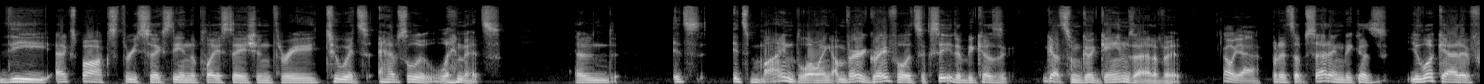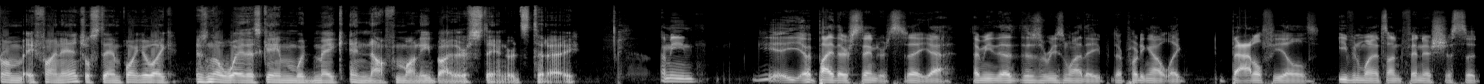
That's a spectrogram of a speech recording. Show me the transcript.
the Xbox 360 and the PlayStation 3 to its absolute limits. And it's it's mind blowing. I'm very grateful it succeeded because it got some good games out of it. Oh yeah. But it's upsetting because you look at it from a financial standpoint, you're like, there's no way this game would make enough money by their standards today. I mean, yeah, yeah by their standards today, yeah. I mean, there's a reason why they they're putting out like Battlefield even when it's unfinished, just to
